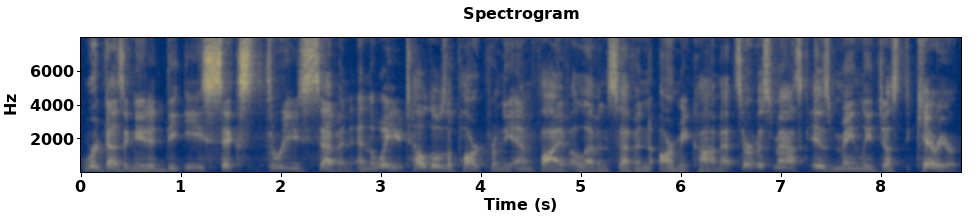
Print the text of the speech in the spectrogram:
were designated the E637. And the way you tell those apart from the M5-11-7 Army Combat Service mask is mainly just the carrier.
